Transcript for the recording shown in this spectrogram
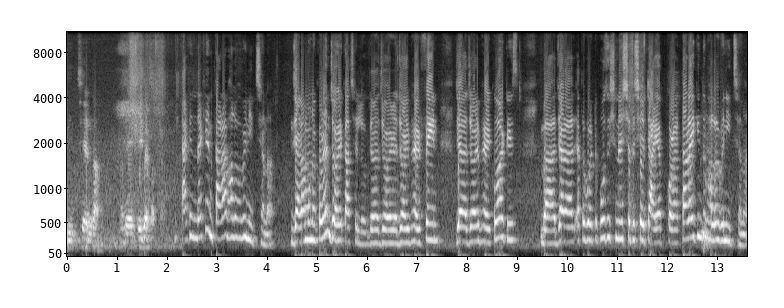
নিচ্ছে না মানে এই ব্যাপারটা। এখন দেখেন কারা ভালোভাবে নিচ্ছে না। যারা মনে করেন জয়ের কাছের লোক, যারা জয় জয় ভাইয়ের ফ্রেন্ড যারা জয় ভাইয়ের কো আর্টিস্ট বা যারা এত বড় একটা পজিশনের সাথে সে টাই আপ করা, তারাই কিন্তু ভালোভাবে নিচ্ছে না।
